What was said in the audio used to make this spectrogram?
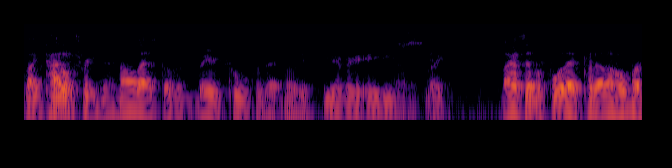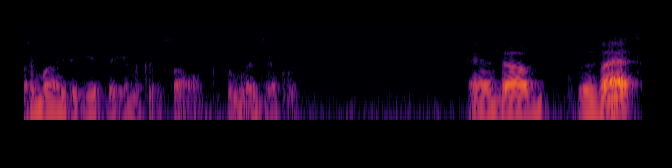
like title treatment and all that stuff was very cool for that movie. Yeah, very eighties. Okay. Like Like I said before, they put out a whole bunch of money to get the immigrant song from Mm. Led Zeppelin. And um, so there's that,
